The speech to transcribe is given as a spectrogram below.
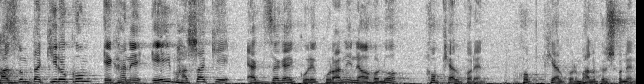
মাজলুমটা কীরকম? এখানে এই ভাষাকে এক জায়গায় করে কোরআনে নেওয়া হলো। খুব খেয়াল করেন, খুব খেয়াল করেন, ভালো করে শোনেন।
